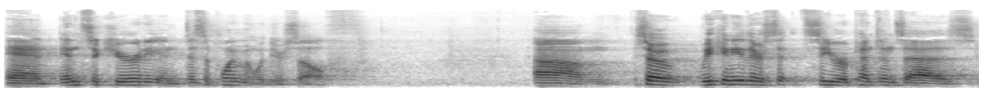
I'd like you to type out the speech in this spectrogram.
and insecurity and disappointment with yourself? Um, so we can either see repentance as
